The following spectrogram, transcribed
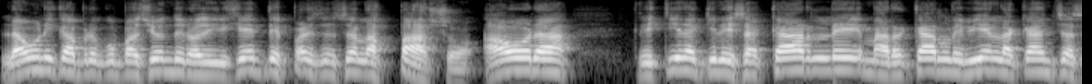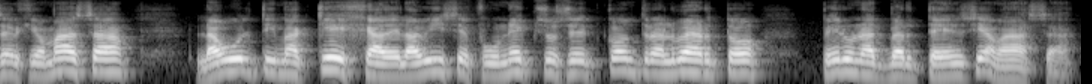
La única preocupación de los dirigentes parece ser las paso. Ahora Cristina quiere sacarle, marcarle bien la cancha a Sergio Massa. La última queja de la vice fue un exocet contra Alberto, pero una advertencia a Massa.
